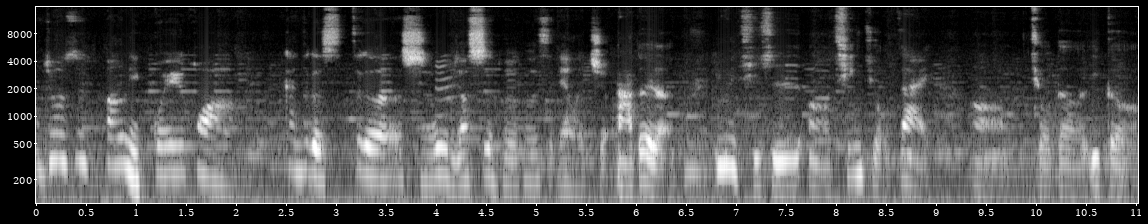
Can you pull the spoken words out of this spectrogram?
我就是帮你规划，看这个这个食物比较适合喝什么样的酒。答对了，因为其实呃清酒在呃酒的一个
